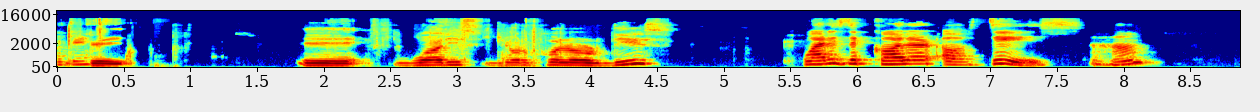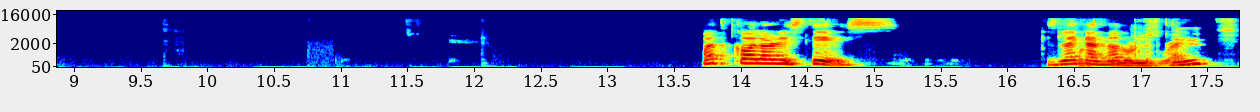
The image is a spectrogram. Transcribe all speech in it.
Okay. Okay. Eh, what is your color this? What is the color of this? Ajá. What color is this? It's like What a color notebook, is right? this?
